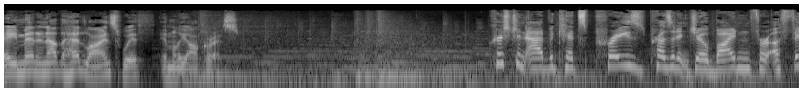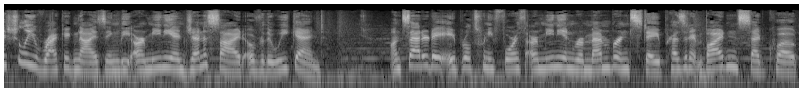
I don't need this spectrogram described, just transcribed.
Amen. And now the headlines with Emily Alcaraz. Christian advocates praised President Joe Biden for officially recognizing the Armenian genocide over the weekend. On Saturday, April 24th, Armenian Remembrance Day, President Biden said, quote,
